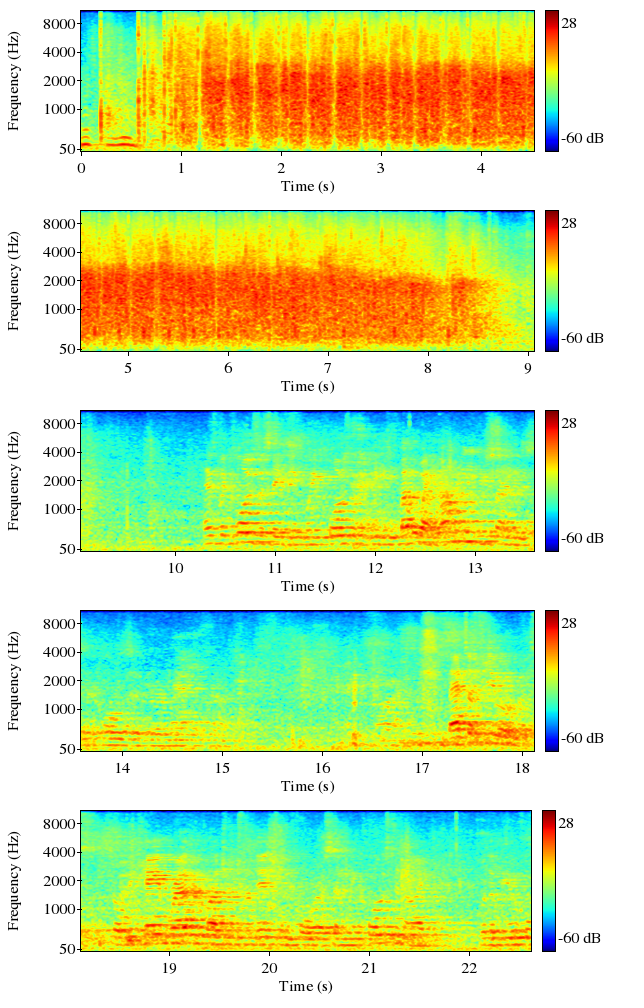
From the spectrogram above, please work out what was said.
As we close this evening, we close with a piece. By the way, how many of you sang this at the close of your round? All right. That's a few of us. So it became rather much a tradition for us, and we close tonight with a beautiful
